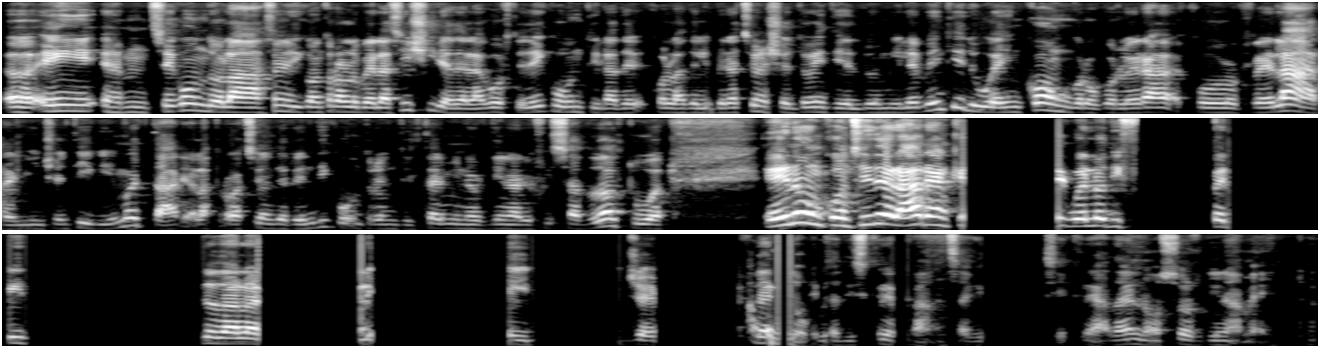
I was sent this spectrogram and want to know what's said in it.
eh, e ehm, secondo l'azione di controllo per la Sicilia della Corte dei Conti la de- con la deliberazione 120 del 2022 è incongruo correla- correlare gli incentivi immobiliari all'approvazione del rendiconto entro il termine ordinario fissato dal TUE e non considerare anche quello di dalla legge questa discrepanza che si è creata nel nostro ordinamento.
